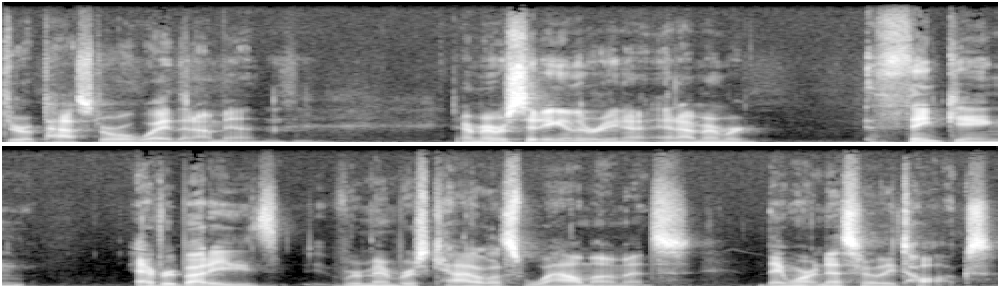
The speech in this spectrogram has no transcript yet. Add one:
through a pastoral way, that I'm in." Mm-hmm. And I remember sitting in the arena, and I remember thinking, everybody remembers Catalyst wow moments. They weren't necessarily talks,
